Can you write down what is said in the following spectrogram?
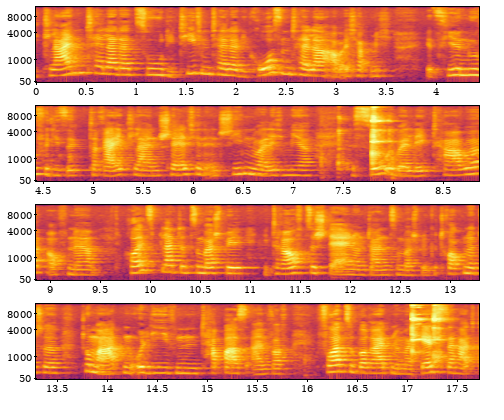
die kleinen Teller dazu, die tiefen Teller, die großen Teller. Aber ich habe mich jetzt hier nur für diese drei kleinen Schälchen entschieden, weil ich mir das so überlegt habe, auf einer Holzplatte zum Beispiel, die draufzustellen und dann zum Beispiel getrocknete Tomaten, Oliven, Tapas einfach vorzubereiten, wenn man Gäste hat,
